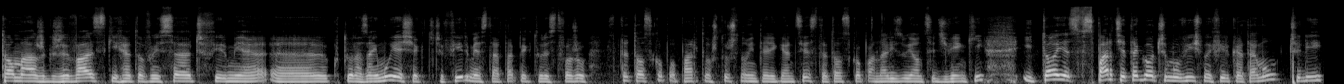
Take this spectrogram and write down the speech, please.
Tomasz Grzywalski, Head of Research w firmie, która zajmuje się, czy firmie, startupie, który stworzył stetoskop oparty o sztuczną inteligencję, stetoskop analizujący dźwięki. I to jest wsparcie tego, o czym mówiliśmy chwilkę temu, czyli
